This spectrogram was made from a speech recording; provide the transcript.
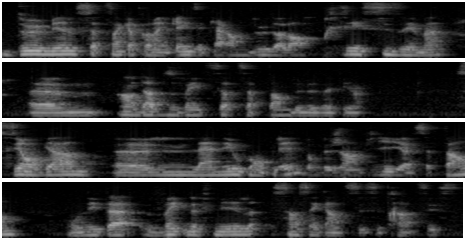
2795 et 42 dollars précisément euh, en date du 27 septembre 2021. Si on regarde l'année au complet, donc de janvier à septembre, on est à 29 156 et 36.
